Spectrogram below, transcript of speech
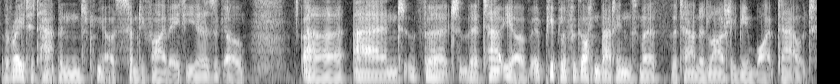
The raid had happened, you know, 75, 80 years ago. Uh, and that the town, you know, people have forgotten about Innsmouth. The town had largely been wiped out.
